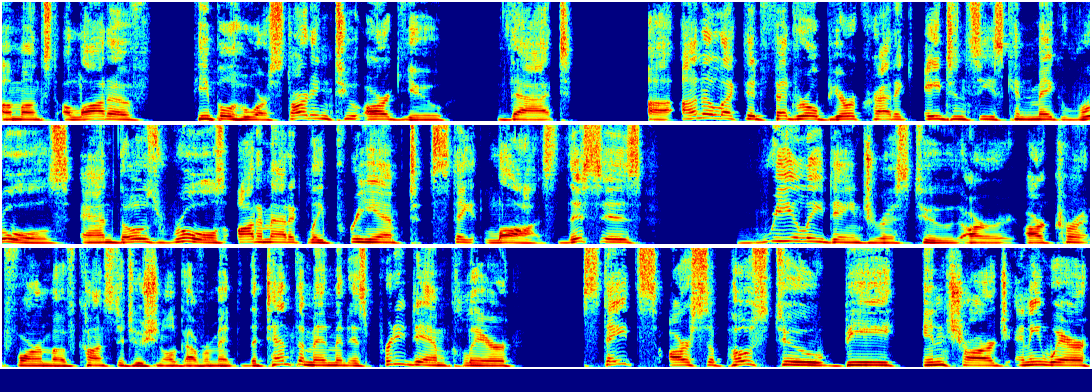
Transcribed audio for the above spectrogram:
amongst a lot of people who are starting to argue that uh, unelected federal bureaucratic agencies can make rules, and those rules automatically preempt state laws. This is really dangerous to our, our current form of constitutional government. The 10th Amendment is pretty damn clear. States are supposed to be in charge anywhere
